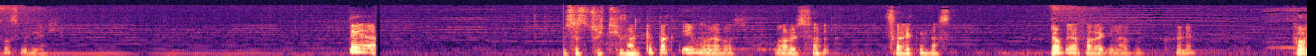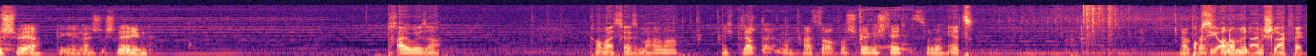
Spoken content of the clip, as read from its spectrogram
tust mich nicht. Der! Ist das durch die Wand gepackt eben oder was? Oder habe ich es ver verrecken lassen? Ich glaube, er verrecken lassen. oh, schwer. Ging ja ganz schön schnell eben. Drei Wizard. Komm, weißt du, was ich mache immer? Ich glaube, da hast du auch was schwer gestellt jetzt, oder? Jetzt. Ich glaub, Box ich auch noch mit einem Schlag weg.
